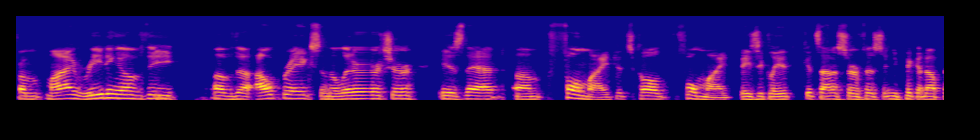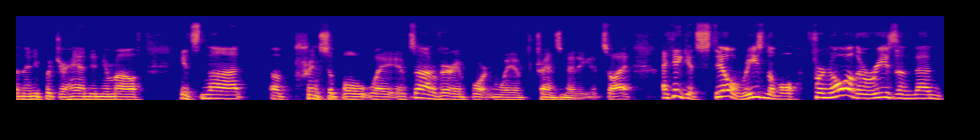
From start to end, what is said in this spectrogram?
from my reading of the of the outbreaks and the literature is that um, fomite. It's called fomite. Basically, it gets on a surface and you pick it up and then you put your hand in your mouth. It's not a principal way. It's not a very important way of transmitting it. So I, I think it's still reasonable for no other reason than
